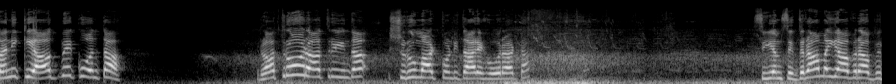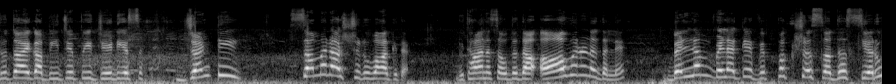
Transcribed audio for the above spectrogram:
ತನಿಖೆ ಆಗಬೇಕು ಅಂತ ರಾತ್ರೋರಾತ್ರಿಯಿಂದ ಶುರು ಮಾಡ್ಕೊಂಡಿದ್ದಾರೆ ಹೋರಾಟ. ಸಿಎಂ ಸಿದ್ದರಾಮಯ್ಯ ಅವರ ವಿರುದ್ಧ ಈಗ ಬಿಜೆಪಿ, ಜೆಡಿಎಸ್ ಜಂಟಿ ಸಮರ ಶುರುವಾಗಿದೆ. ವಿಧಾನಸೌಧದ ಆವರಣದಲ್ಲೇ ಬೆಳ್ಳಂ ಬೆಳಗ್ಗೆ ವಿಪಕ್ಷ ಸದಸ್ಯರು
